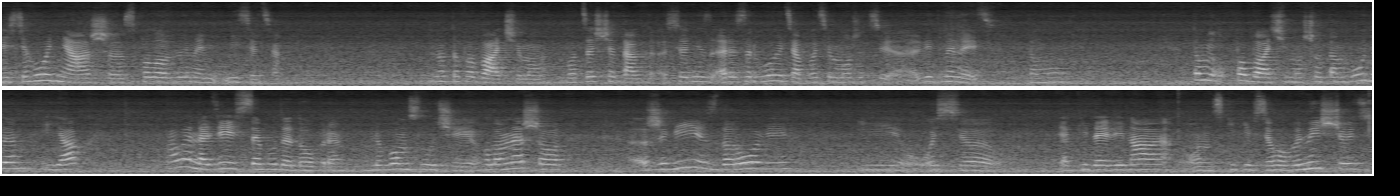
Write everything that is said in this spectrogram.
не сьогодні, аж з половини місяця. Ну, то побачимо, бо це ще так. Сьогодні резервують, а потім можуть е, відмінити. Тому, тому побачимо, що там буде і як. Але надіюсь, все буде добре. В будь-якому випадку. Головне, що е, живі, здорові і ось е, як іде війна, он скільки всього винищують.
